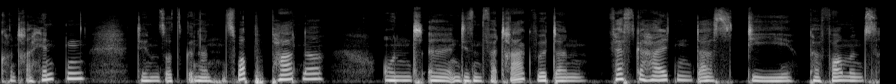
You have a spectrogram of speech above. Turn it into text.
Kontrahenten, dem sogenannten Swap-Partner. Und äh, in diesem Vertrag wird dann festgehalten, dass die Performance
